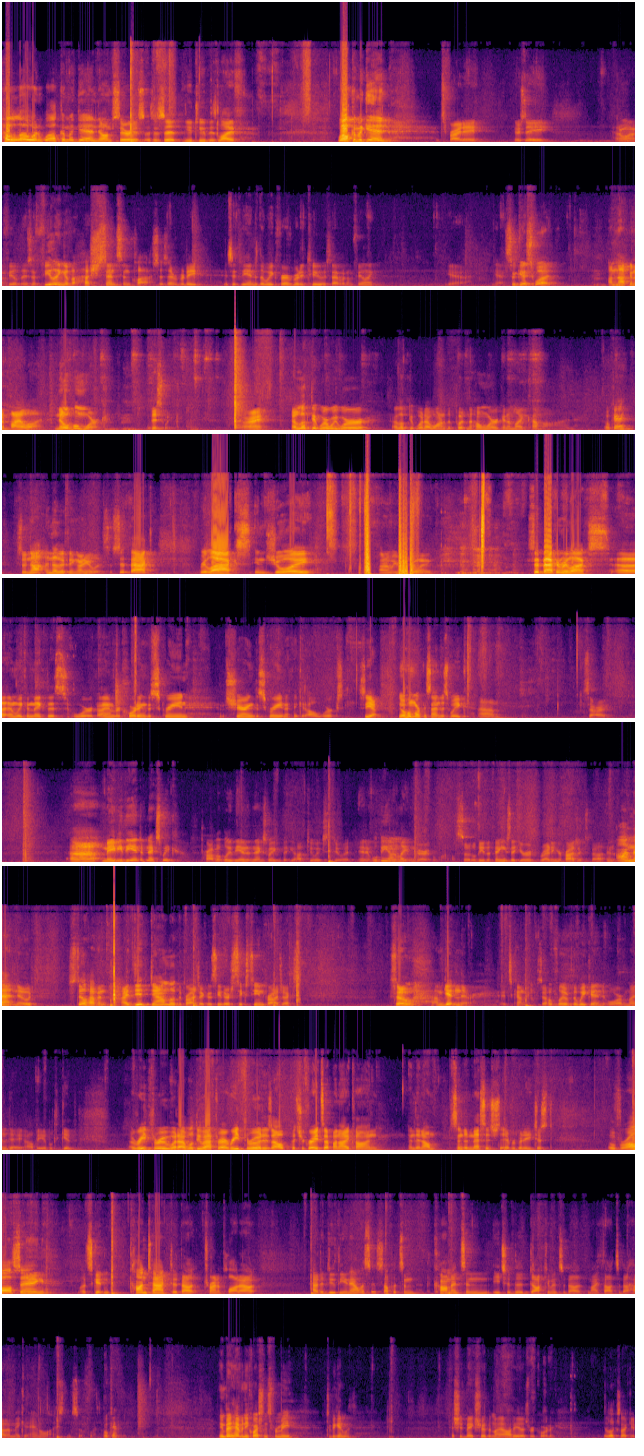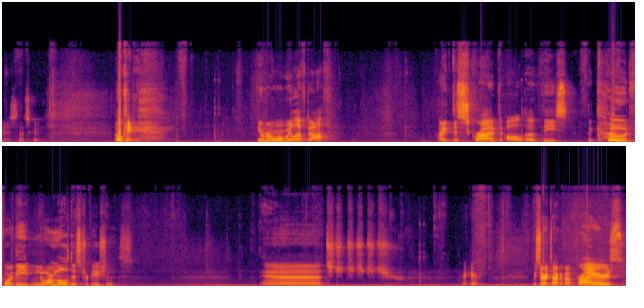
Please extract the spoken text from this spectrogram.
Hello and welcome again. No, I'm serious. This is it. YouTube is life. Welcome again. It's Friday. There's a, I don't want to feel, there's a feeling of a hush sense in class. Is everybody, is it the end of the week for everybody too? Is that what I'm feeling? Yeah. Yeah. So guess what? I'm not going to pile on. No homework this week. All right? I looked at where we were. I looked at what I wanted to put in the homework, and I'm like, come on. Okay? So, not another thing on your list. So, sit back, relax, enjoy. I don't know what you're enjoying. sit back and relax, uh, and we can make this work. I am recording the screen. I'm sharing the screen. I think it all works. So, yeah, no homework assigned this week. Um, sorry. Uh, maybe the end of next week, probably the end of next week, but you'll have two weeks to do it. And it will be on latent variable models. So it'll be the things that you're writing your projects about. And on that note, still haven't, I did download the project. I see there are 16 projects. So I'm getting there. It's coming. So hopefully over the weekend or Monday, I'll be able to give a read through. What I will do after I read through it is I'll put your grades up on ICON and then I'll send a message to everybody just overall saying, let's get in contact about trying to plot out how to do the analysis. I'll put some comments in each of the documents about my thoughts about how to make it analyzed and so forth. Okay? Anybody have any questions for me to begin with? I should make sure that my audio is recording. It looks like it is. That's good. Okay. You remember where we left off? I described all of these the code for the normal distributions uh, right here. We started talking about priors.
